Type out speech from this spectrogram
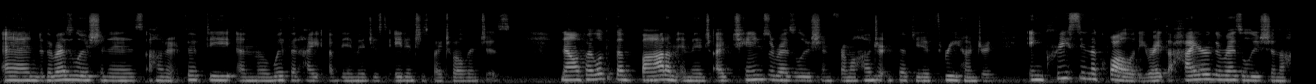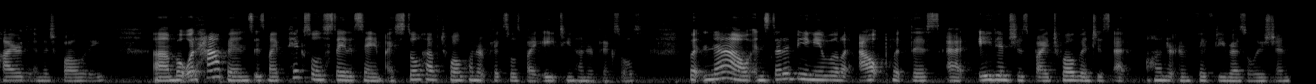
And the resolution is 150, and the width and height of the image is 8 inches by 12 inches. Now, if I look at the bottom image, I've changed the resolution from 150 to 300, increasing the quality, right? The higher the resolution, the higher the image quality. Um, but what happens is my pixels stay the same. I still have 1200 pixels by 1800 pixels. But now, instead of being able to output this at 8 inches by 12 inches at 150 resolution,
